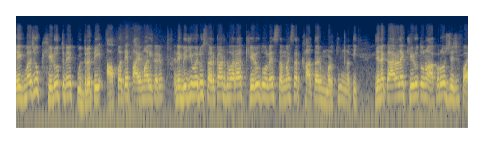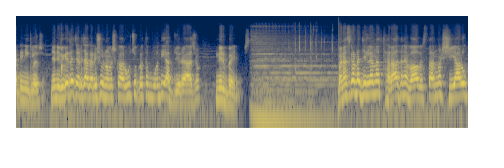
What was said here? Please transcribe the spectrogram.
એક બાજુ ખેડૂતને કુદરતી આફતે પાયમાલ કર્યો અને બીજી બાજુ સરકાર દ્વારા ખેડૂતોને સમયસર ખાતર મળતું નથી, જેના કારણે ખેડૂતોનો આક્રોશ જે છે ફાટી નીકળ્યો છે. જેની વિગતે ચર્ચા કરીશું. નમસ્કાર, હું છું પ્રથમ મોદી. આપ જોઈ રહ્યા છો નિર્ભય ન્યૂઝ. બનાસકાંઠા જિલ્લાના થરાદ અને વાવ વિસ્તારમાં શિયાળુ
